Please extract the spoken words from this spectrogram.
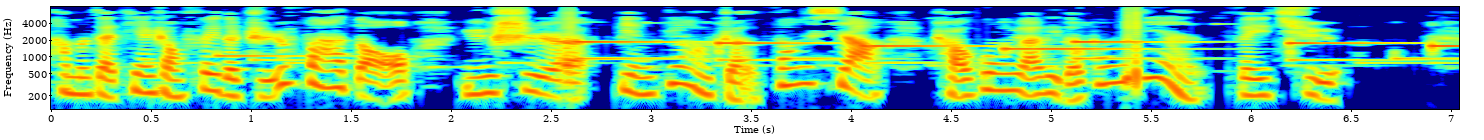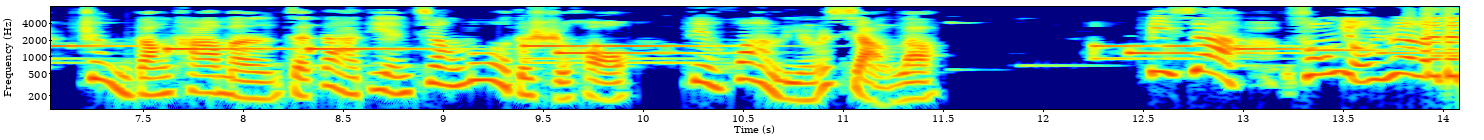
他们在天上飞得直发抖，于是便调转方向，朝公园里的宫殿飞去。正当他们在大殿降落的时候，电话铃响了。陛下，从纽约来的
